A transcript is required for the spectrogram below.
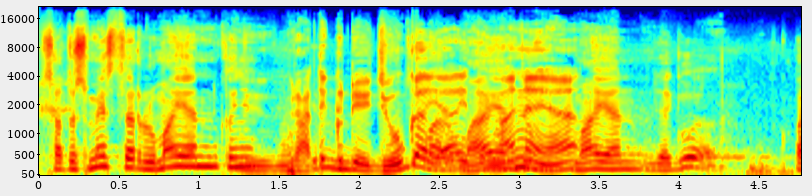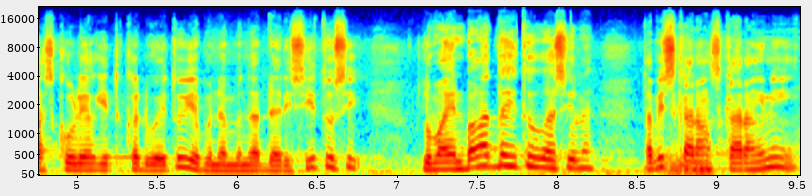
satu semester lumayan kayaknya. Berarti gede juga ya itu mana tuh, ya? Lumayan. Ya gue pas kuliah gitu kedua itu ya benar-benar dari situ sih. Lumayan banget dah itu hasilnya. Tapi sekarang-sekarang ini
